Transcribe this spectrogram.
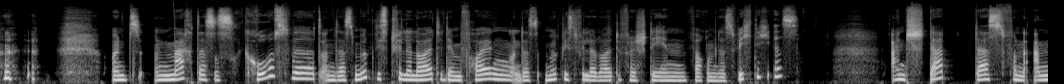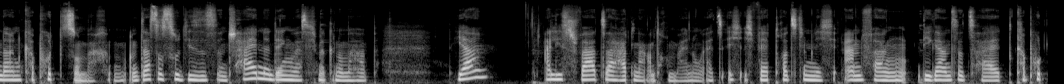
und, und mach, dass es groß wird und dass möglichst viele Leute dem folgen und dass möglichst viele Leute verstehen, warum das wichtig ist anstatt das von anderen kaputt zu machen. Und das ist so dieses entscheidende Ding, was ich mitgenommen habe. Ja, Alice Schwarzer hat eine andere Meinung als ich. Ich werde trotzdem nicht anfangen, die ganze Zeit kaputt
